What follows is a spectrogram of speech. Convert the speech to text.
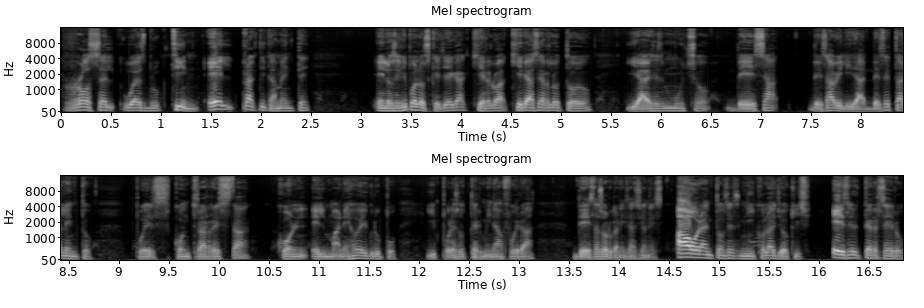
Russell Westbrook Team. Él prácticamente en los equipos a los que llega quiere, hacerlo todo y a veces mucho de esa, de esa habilidad, de ese talento, pues contrarresta con el manejo de grupo y por eso termina fuera de esas organizaciones. Ahora entonces Nikola Jokic es el tercero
